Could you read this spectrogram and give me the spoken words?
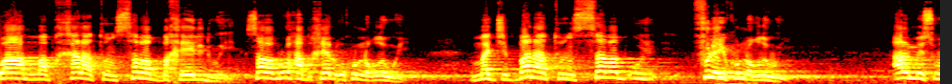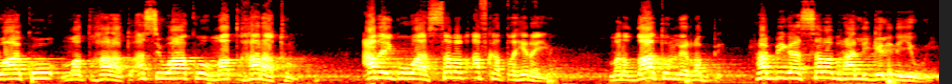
waa mabkhalatun sabab bakheelid weeye. Sabab ruuxa bakheel uu ku noqdo weeye. Majbanatun sabab uu fulay ku noqdo weeye. Almiswaaku maharatu asiwaaku madharatun. Cadaygu waa sabab afka dahirayo. Mardaatun lirabbi rabbiga sabab raalligelinaya weeye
